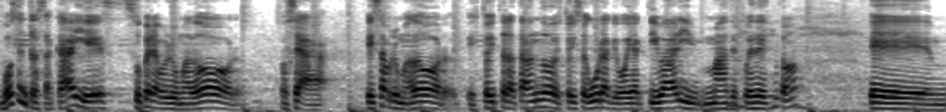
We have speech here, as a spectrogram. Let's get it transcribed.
vos entras acá y es súper abrumador. O sea, es abrumador. Estoy tratando, estoy segura que voy a activar y más después de esto. Eh,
